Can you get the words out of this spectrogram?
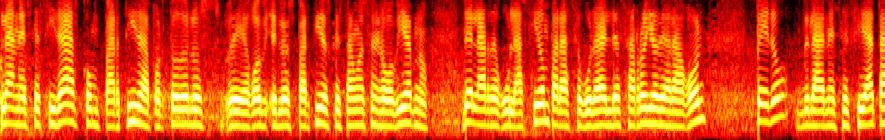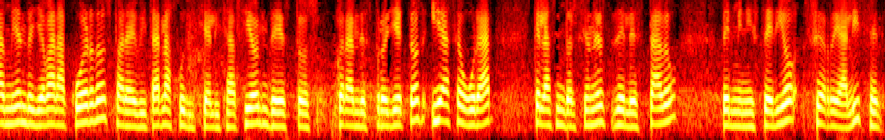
la necesidad compartida por todos los, eh, los, partidos que estamos en el Gobierno de la regulación para asegurar el desarrollo de Aragón, pero de la necesidad también de llevar acuerdos para evitar la judicialización de estos grandes proyectos y asegurar que las inversiones del Estado, del Ministerio, se realicen.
